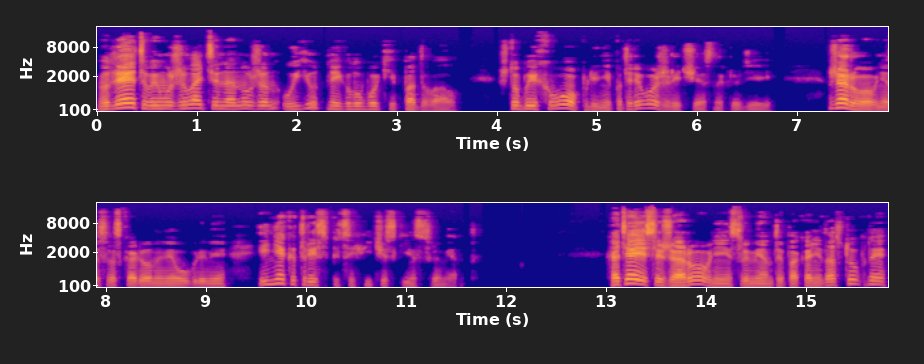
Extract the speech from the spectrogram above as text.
но для этого ему желательно нужен уютный глубокий подвал, чтобы их вопли не потревожили честных людей, жаровня с раскаленными углями и некоторые специфические инструменты. Хотя, если жаровни и инструменты пока недоступны,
